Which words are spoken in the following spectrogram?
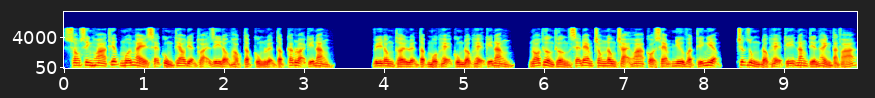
song sinh hoa thiếp mỗi ngày sẽ cùng theo điện thoại di động học tập cùng luyện tập các loại kỹ năng vì đồng thời luyện tập một hệ cùng độc hệ kỹ năng, nó thường thường sẽ đem trong nông trại hoa cỏ xem như vật thí nghiệm, trước dùng độc hệ kỹ năng tiến hành tàn phá,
